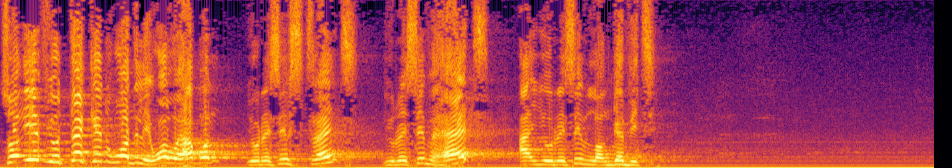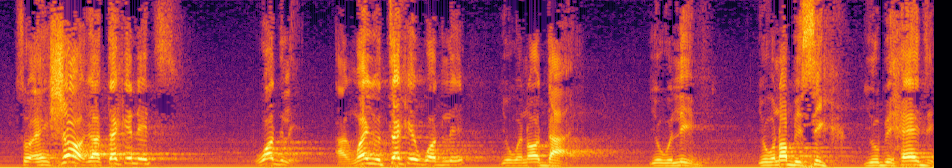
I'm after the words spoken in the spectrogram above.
So if you take it worthily, what will happen? You receive strength, you receive health, and you receive longevity. So ensure you are taking it worthily. And when you take it worthily, you will not die. You will live. You will not be sick. You will be healthy.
